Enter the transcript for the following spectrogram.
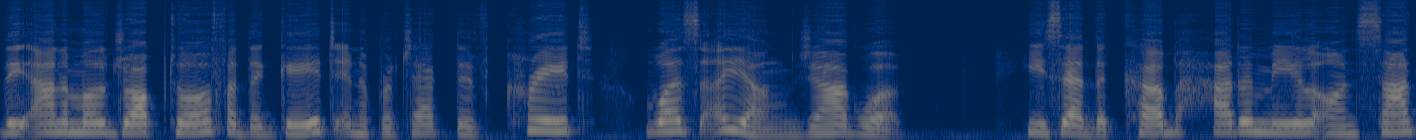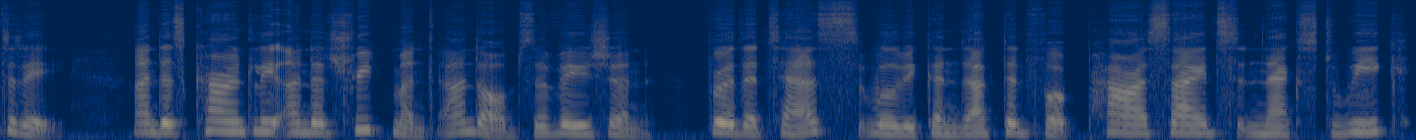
the animal dropped off at the gate in a protective crate was a young jaguar. He said the cub had a meal on Saturday and is currently under treatment and observation. Further tests will be conducted for parasites next week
